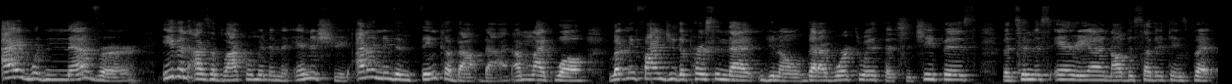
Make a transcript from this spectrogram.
I would never, even as a black woman in the industry, I don't even think about that. I'm like, well, let me find you the person that, you know, that I've worked with that's the cheapest, that's in this area and all this other things. But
